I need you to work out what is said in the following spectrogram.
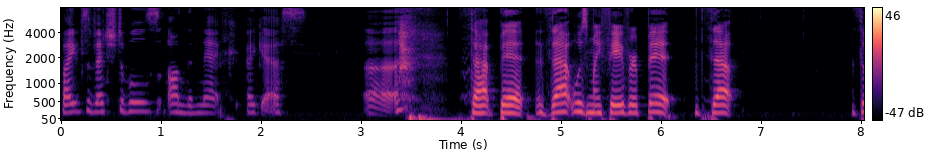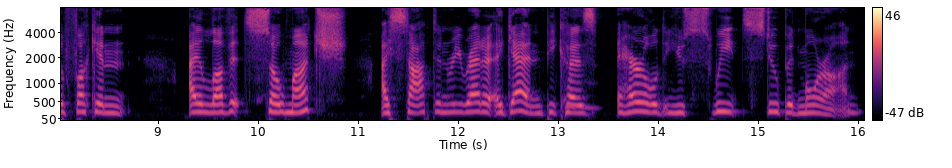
bites vegetables on the neck. I guess. Uh, That bit, that was my favorite bit. That the fucking I love it so much. I stopped and reread it again because Harold, you sweet stupid moron.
